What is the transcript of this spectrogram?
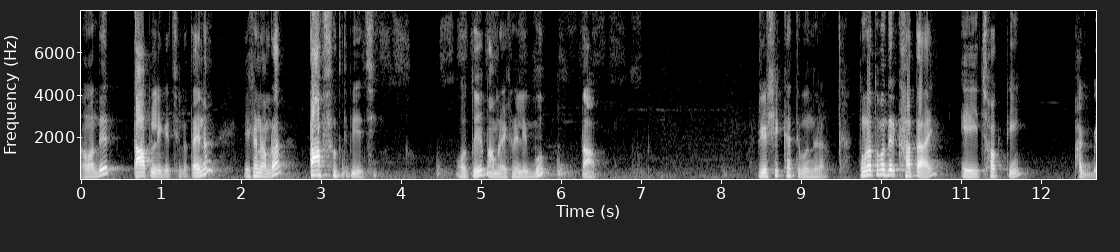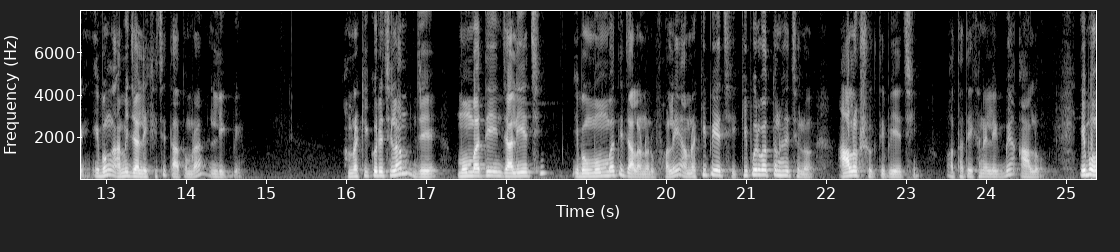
আমাদের তাপ লেগেছিল, তাই না? এখানে আমরা তাপ শক্তি পেয়েছি। অতএব আমরা এখানে লিখব তাপ। প্রিয় শিক্ষার্থী বন্ধুরা, তোমরা তোমাদের খাতায় এই ছকটি আঁকবে এবং আমি যা লিখেছি তা তোমরা লিখবে। আমরা কি করেছিলাম? যে মোমবাতি জ্বালিয়েছি এবং মোমবাতি জ্বালানোর ফলে আমরা কি পেয়েছি? কি পরিবর্তন হয়েছিল? আলোক শক্তি পেয়েছি, অর্থাৎ এখানে লিখবে আলো। এবং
